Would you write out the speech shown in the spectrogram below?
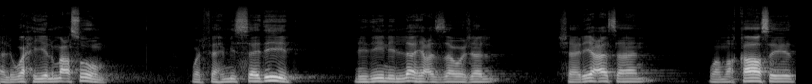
الوحي المعصوم والفهم السديد لدين الله عز وجل شريعة ومقاصد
